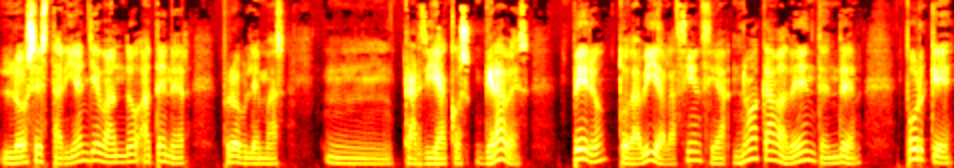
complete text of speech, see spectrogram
los estarían llevando a tener problemas Mm, cardíacos graves, pero todavía la ciencia no acaba de entender por qué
